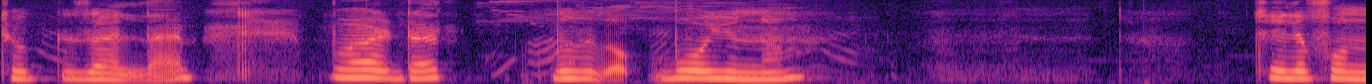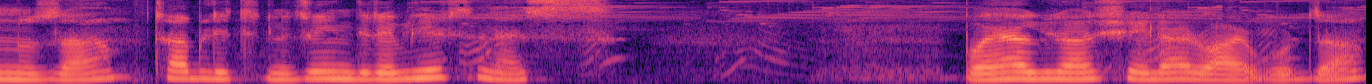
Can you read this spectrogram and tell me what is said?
Çok güzeller. Bu arada bu, bu oyunu telefonunuza, tabletinize indirebilirsiniz. Baya güzel şeyler var burada.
